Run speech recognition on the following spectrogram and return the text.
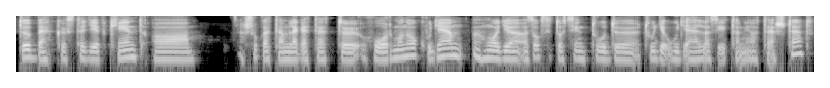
Többek közt egyébként a a sokat emlegetett hormonok, ugye, hogy az oxitocin tud, tudja úgy ellazítani a testet,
